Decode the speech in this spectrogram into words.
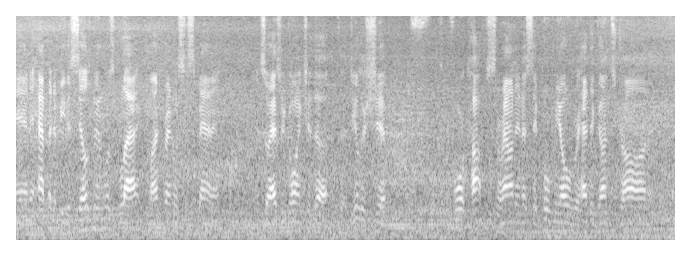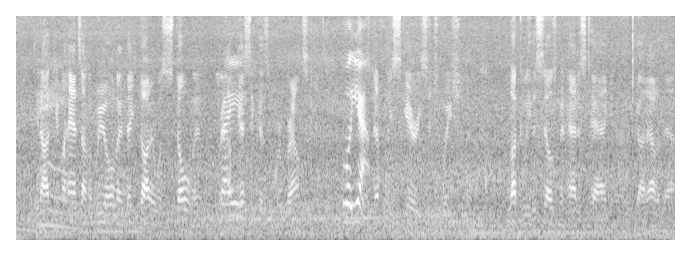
and it happened to be the salesman was black, my friend was Hispanic, and So as we're going to the, the dealership, four cops surrounding us. They pulled me over, had the guns drawn. And, you know, I keep my hands on the wheel, and they thought it was stolen. You know, Right. I'm guessing because we were bouncing. Well, yeah. It's definitely a scary situation. Luckily, the salesman had his tag, and we got out of that.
